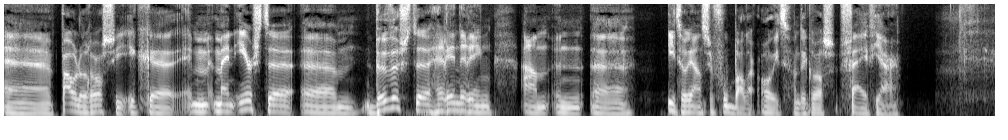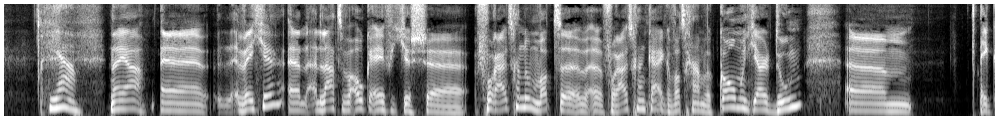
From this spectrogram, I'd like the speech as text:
Eh, Paolo Rossi. Ik, eh, mijn eerste ehm, bewuste herinnering aan een eh, Italiaanse voetballer ooit. Want ik was vijf jaar. Ja. Nou ja, weet je, laten we ook eventjes vooruit gaan doen. Wat, vooruit gaan kijken. Wat gaan we komend jaar doen? Ehm, ik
